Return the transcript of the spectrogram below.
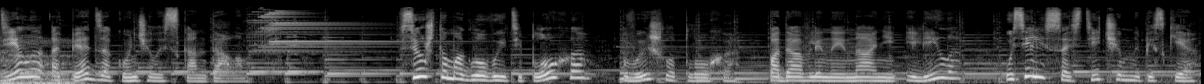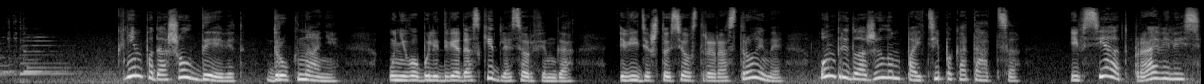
Дело опять закончилось скандалом. Все, что могло выйти плохо, вышло плохо. Подавленные Нани и Лила уселись со Стичем на песке. К ним подошел Дэвид, друг Нани. У него были две доски для серфинга. Видя, что сестры расстроены, он предложил им пойти покататься. И все отправились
